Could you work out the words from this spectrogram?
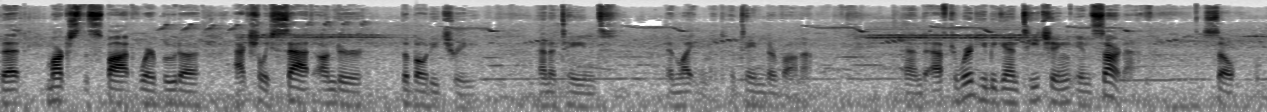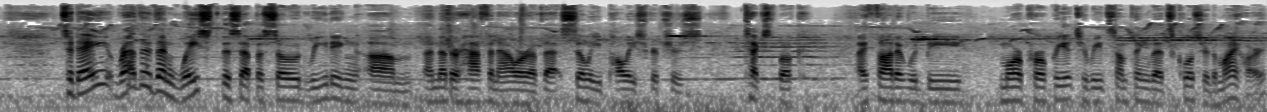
that marks the spot where Buddha actually sat under the Bodhi tree and attained enlightenment, attained nirvana. And afterward, he began teaching in Sarnath. So, today, rather than waste this episode reading um, another half an hour of that silly Pali Scriptures textbook, I thought it would be more appropriate to read something that's closer to my heart.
